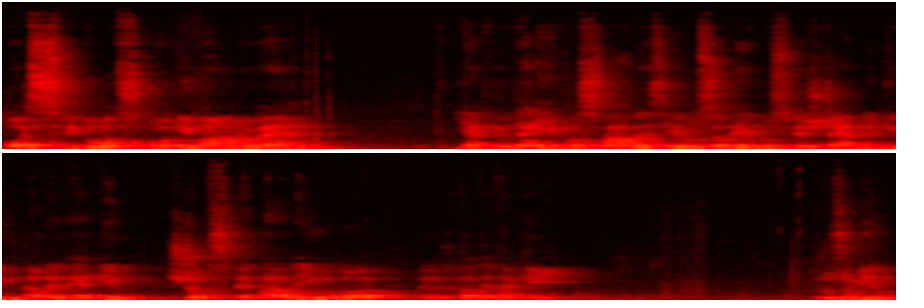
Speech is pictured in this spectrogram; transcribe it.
Ось свідоцтво Іванове, як юдеї послали з Єрусалиму священників та левитів, щоб спитали його, хто ти такий? Зрозуміло.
